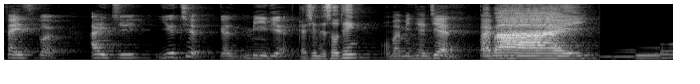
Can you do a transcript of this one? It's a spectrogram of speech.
Facebook。IG、YouTube 跟 Media，感谢你的收听，我们明天见，拜拜。拜拜。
